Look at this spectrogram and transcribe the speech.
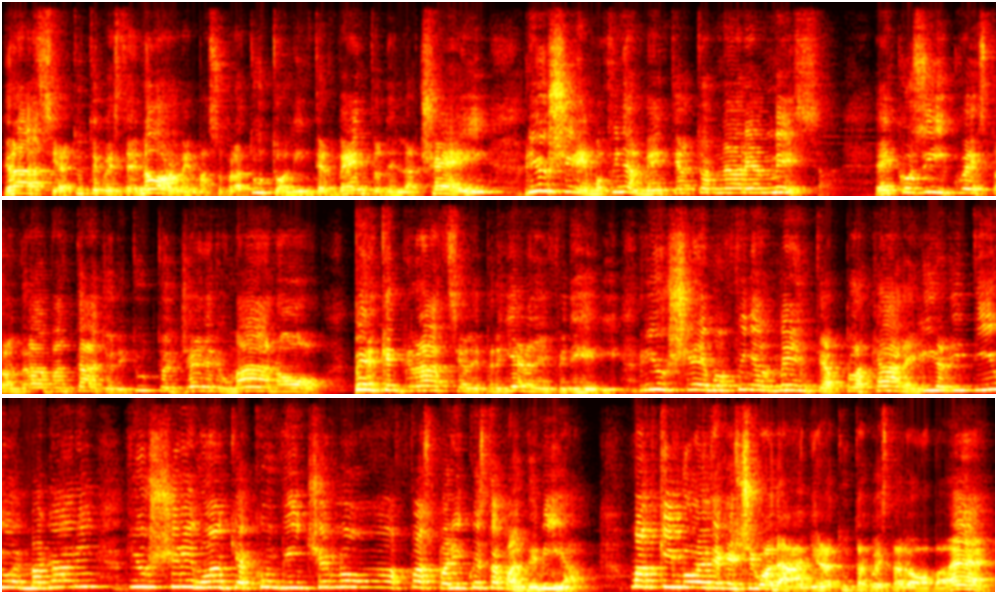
Grazie a tutte queste norme, ma soprattutto all'intervento della CEI, riusciremo finalmente a tornare a messa. E così questo andrà a vantaggio di tutto il genere umano, perché grazie alle preghiere dei fedeli riusciremo finalmente a placare l'ira di Dio e magari riusciremo anche a convincerlo a far sparire questa pandemia. Ma chi volete che ci guadagni da tutta questa roba, eh?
